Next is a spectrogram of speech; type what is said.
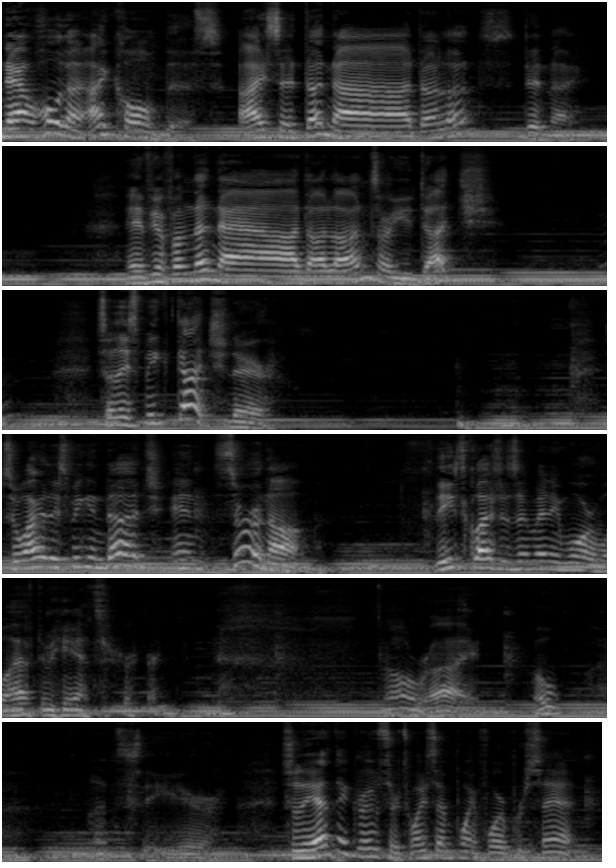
Now, hold on. I called this. I said the Netherlands, didn't I? And if you're from the Netherlands, are you Dutch? Mm-hmm. So they speak Dutch there. So why are they speaking Dutch in Suriname? These questions and many more will have to be answered. All right. Oh, let's see here. So the ethnic groups are 27.4%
